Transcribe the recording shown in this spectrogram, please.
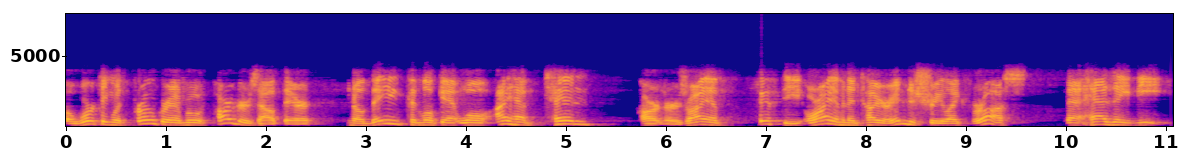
But working with program with partners out there, you know, they can look at, well, I have 10 partners, or I have 50, or I have an entire industry like for us that has a need.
